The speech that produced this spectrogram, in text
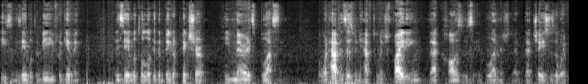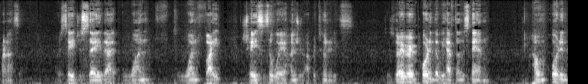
peace and he's able to be forgiving and he's able to look at the bigger picture, he merits blessing. But what happens is when you have too much fighting, that causes a blemish that, that chases away parnasa. Our sages say that one one fight chases away a hundred opportunities. So it's very, very important that we have to understand how important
